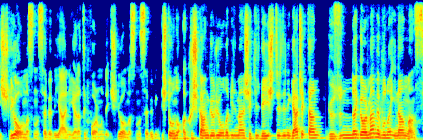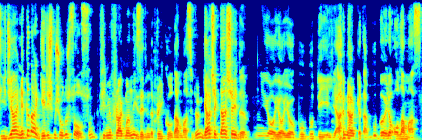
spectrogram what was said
işliyor olmasının sebebi yani yaratık formunda işliyor olmasının sebebi işte onu akışkan görüyor olabilmen, şekil değiştirdiğini gerçekten gözünde görmen ve buna inanman. CGI ne kadar gelişmiş olursa olsun filmin fragmanını izlediğimde prequel'dan bahsediyorum. Gerçekten şeydi yo yo yo bu bu değil yani hakikaten bu böyle olamaz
